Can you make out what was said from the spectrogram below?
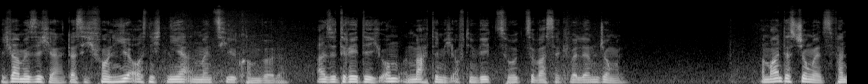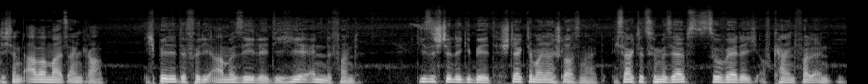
Ich war mir sicher, dass ich von hier aus nicht näher an mein Ziel kommen würde. Also drehte ich um und machte mich auf den Weg zurück zur Wasserquelle im Dschungel. Am Rand des Dschungels fand ich dann abermals ein Grab. Ich betete für die arme Seele, die hier ihr Ende fand. Dieses stille Gebet stärkte meine Entschlossenheit. Ich sagte zu mir selbst, so werde ich auf keinen Fall enden.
